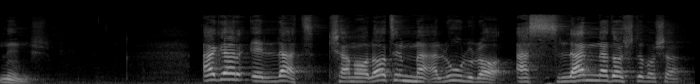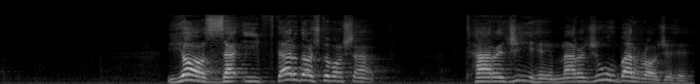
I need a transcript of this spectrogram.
نمیشه. اگر علت کمالات معلول را اصلا نداشته باشد یا ضعیفتر داشته باشد ترجیح مرجوح بر راجحه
